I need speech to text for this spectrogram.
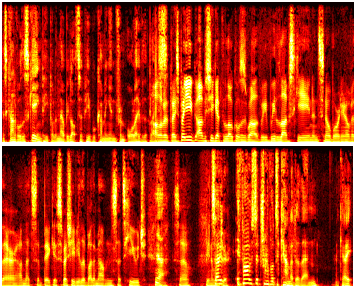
it's kind of all the skiing people, and there'll be lots of people coming in from all over the place. all over the place. But you obviously get the locals as well. We we love skiing and snowboarding over there. Um, that's a big, especially if you live by the mountains. That's huge. Yeah. So being a So winter, if I was to travel to Canada, then okay,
